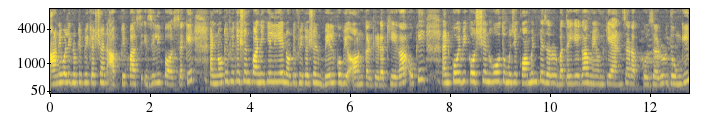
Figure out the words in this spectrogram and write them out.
आने वाली नोटिफिकेशन आपके पास इजीली पहुँच सके। एंड नोटिफिकेशन पाने के लिए नोटिफिकेशन बिल को भी ऑन करके रखिएगा ओके एंड कोई भी क्वेश्चन हो तो मुझे कॉमेंट पर ज़रूर बताइएगा, मैं उनके आंसर आपको ज़रूर दूँगी।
